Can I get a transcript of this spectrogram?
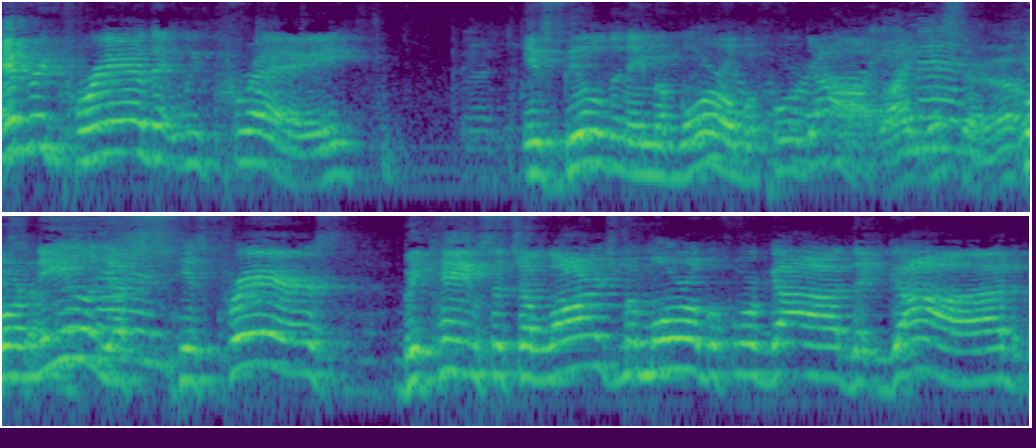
Every prayer that we pray is building a memorial before God. Right, yes, sir. Yeah. Yes, sir. Cornelius, his prayers became such a large memorial before God that God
